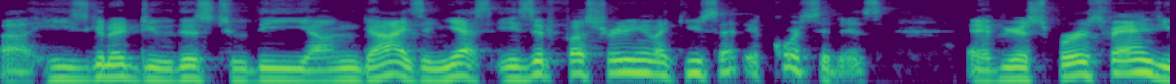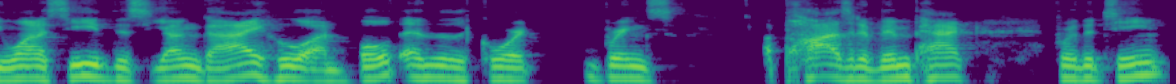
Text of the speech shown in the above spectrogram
Uh, he's going to do this to the young guys. And yes, is it frustrating? Like you said, of course it is. If you're Spurs fans, you want to see this young guy who on both ends of the court brings a positive impact for the team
